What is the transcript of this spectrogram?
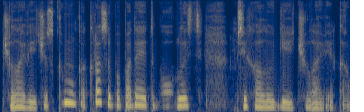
человеческому как раз и попадает в область психологии человека.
